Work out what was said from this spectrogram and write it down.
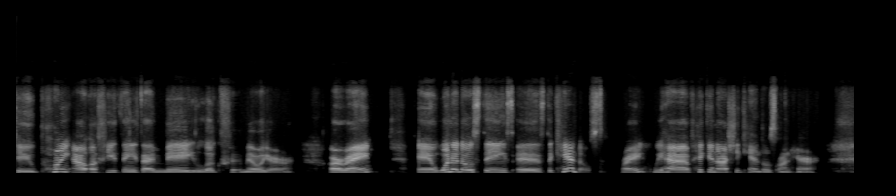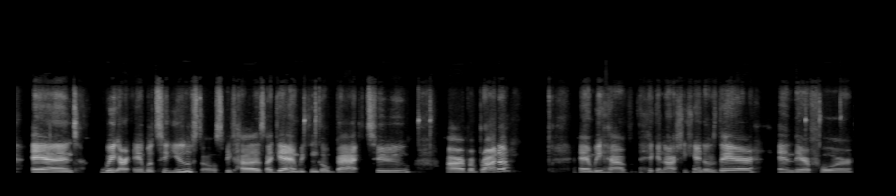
to point out a few things that may look familiar, all right? And one of those things is the candles, right? We have Heikin-Ashi candles on here. And we are able to use those because again, we can go back to our vibrata and we have Heikin-Ashi candles there and therefore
